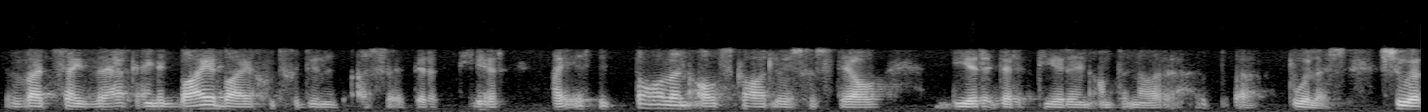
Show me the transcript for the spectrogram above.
wat sy werk eintlik baie baie goed gedoen het as 'n direkteur, hy is totaal en al skadeloos gestel deur die direkteure en amptenare uh, polis. So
